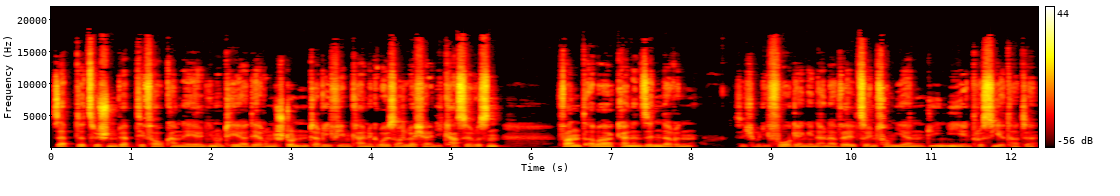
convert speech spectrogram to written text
seppte zwischen Web-TV-Kanälen hin und her, deren Stundentarif ihm keine größeren Löcher in die Kasse rissen, fand aber keinen Sinn darin, sich über die Vorgänge in einer Welt zu informieren, die ihn nie interessiert hatte,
